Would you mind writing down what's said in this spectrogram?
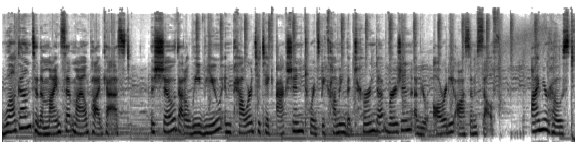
Welcome to the Mindset Mile podcast, the show that'll leave you empowered to take action towards becoming the turned up version of your already awesome self. I'm your host,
